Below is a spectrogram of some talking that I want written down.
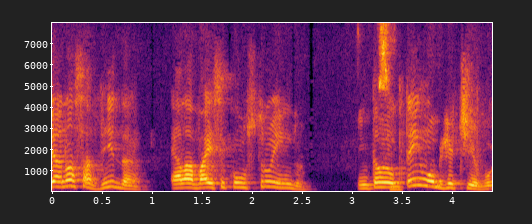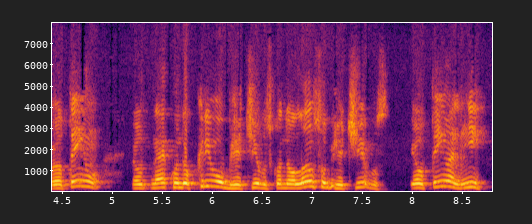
a nossa vida ela vai se construindo. Então Sim. eu tenho um objetivo, eu tenho, eu, né, quando eu crio objetivos, quando eu lanço objetivos, eu tenho ali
